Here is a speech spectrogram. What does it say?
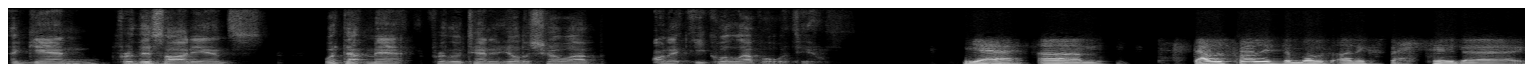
again for this audience what that meant for Lieutenant Hill to show up on an equal level with you. Yeah, um, that was probably the most unexpected uh,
